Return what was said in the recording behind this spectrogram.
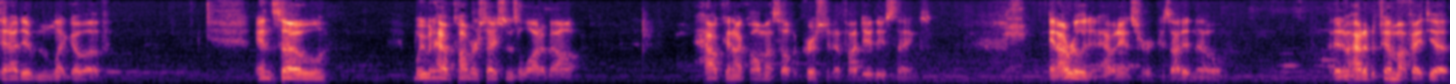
that I didn't let go of. And so we would have conversations a lot about how can I call myself a Christian if I do these things? And I really didn't have an answer because I didn't know I didn't know how to defend my faith yet.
